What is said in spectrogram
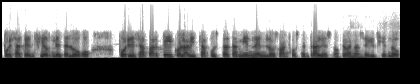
pues atención desde luego por esa parte y con la vista puesta también en los bancos centrales, ¿no? que van a seguir siendo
